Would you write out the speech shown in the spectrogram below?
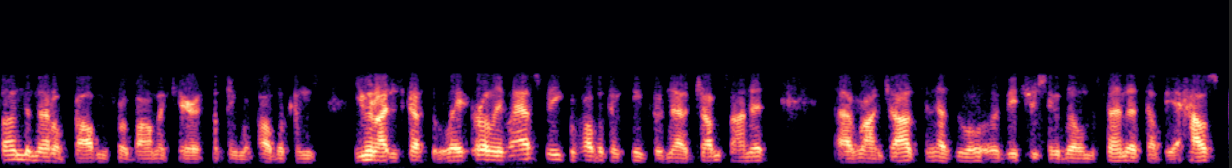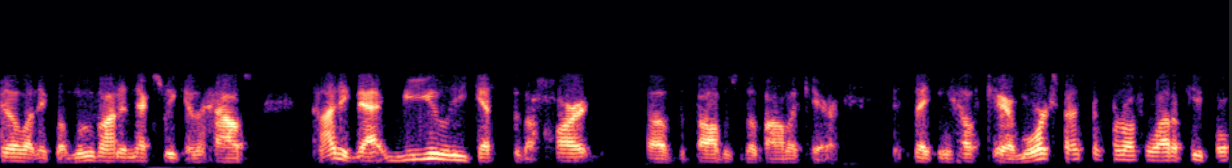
fundamental problem for Obamacare. It's something Republicans, you and I discussed it late, early last week. Republicans seem to have now jumped on it. Uh, Ron Johnson has a little interesting bill in the Senate. There'll be a House bill. I think they'll move on it next week in the House. And I think that really gets to the heart of the problems with Obamacare. It's making health care more expensive for an awful lot of people,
